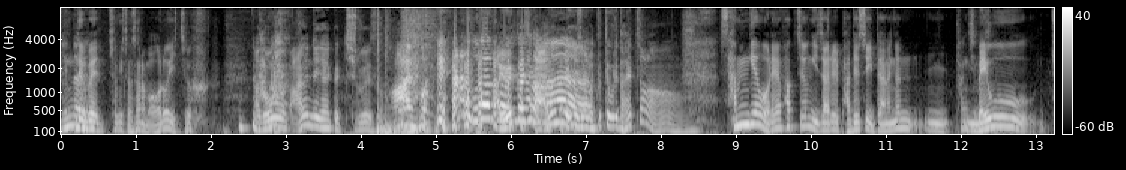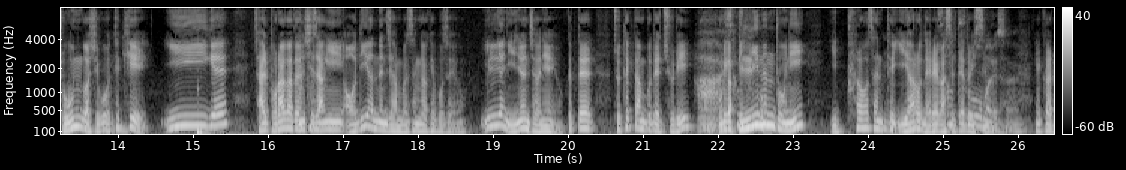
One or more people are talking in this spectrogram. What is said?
음, 옛날에- 근데 왜 저기 저 사람 얼어 있죠? 아 너무 아는 얘기 하니까 지루해서. 아이 뭐 하나도 못 알아듣고 아 여기까지는 아는 아. 얘기잖아. 그때 우리 다 했잖아. 3개월의 확정 이자를 받을 수 있다는 건 음, 매우 좋은 것이고 특히 이게 잘 돌아가던 시장이 어디였는지 한번 생각해 보세요. 1년, 2년 전이에요. 그때 주택담보대출이 아, 우리가 3%. 빌리는 돈이 2% 이하로 내려갔을 때도 3% 있습니다. 말했어요. 그러니까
